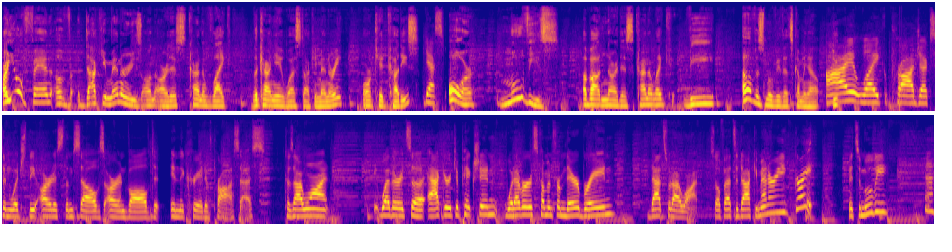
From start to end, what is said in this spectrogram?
Are you a fan of documentaries on artists, kind of like the Kanye West documentary or Kid Cudi's, Yes. or movies about an artist, kind of like the Elvis movie that's coming out? I like projects in which the artists themselves are involved in the creative process because I want whether it's a accurate depiction, whatever is coming from their brain, that's what I want. So if that's a documentary, great. If it's a movie, eh,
